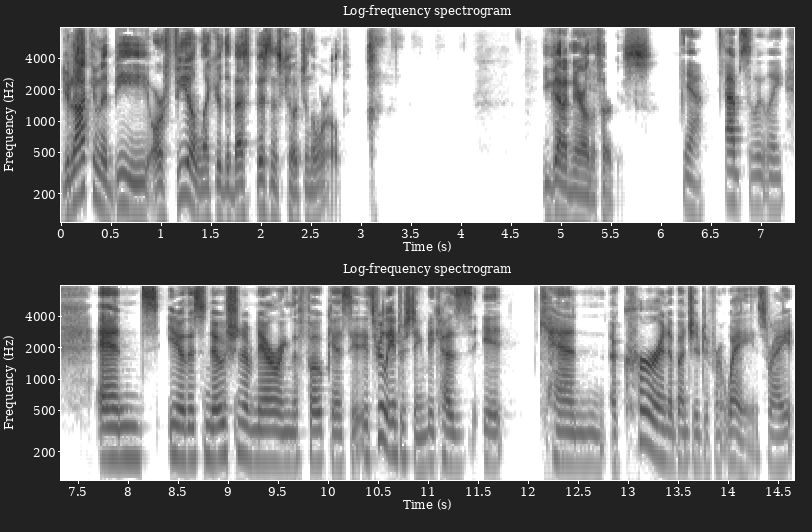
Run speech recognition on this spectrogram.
you're not going to be or feel like you're the best business coach in the world. you got to narrow the focus. Yeah, absolutely. And, you know, this notion of narrowing the focus, it's really interesting because it can occur in a bunch of different ways, right?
